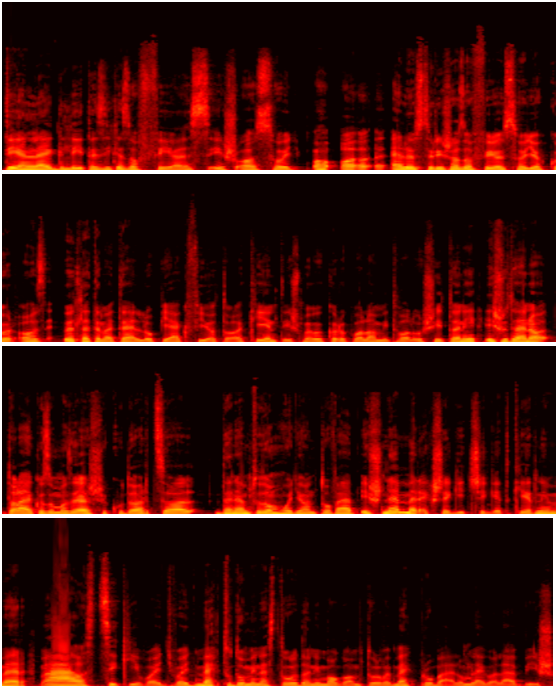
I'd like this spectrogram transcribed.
tényleg létezik ez a félsz, és az, hogy a, a, először is az a félsz, hogy akkor az ötletemet ellopják fiatalként, és meg akarok valamit valósítani, és utána találkozom az első kudarccal, de nem tudom hogyan tovább, és nem merek segítséget kérni, mert á, az ciki vagy, vagy meg tudom én ezt oldani magamtól, vagy megpróbálom legalábbis.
